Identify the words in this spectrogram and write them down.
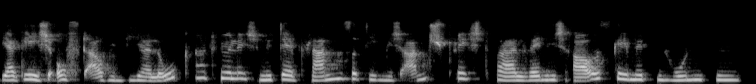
ja, gehe ich oft auch in Dialog natürlich mit der Pflanze, die mich anspricht, weil wenn ich rausgehe mit den Hunden,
